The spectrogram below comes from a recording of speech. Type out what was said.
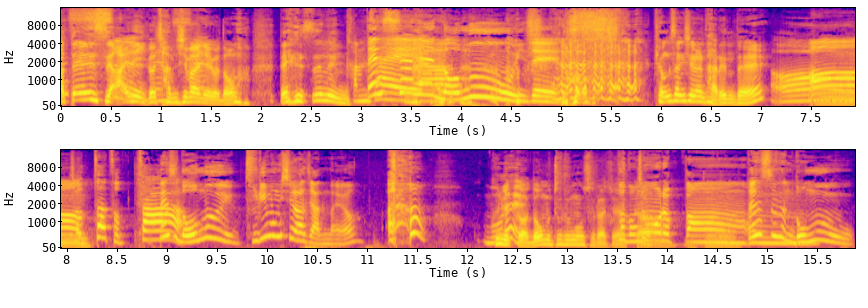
아, 댄스. 아니, 이거 댄스. 잠시만요. 이거 너무, 댄스는. 감사해요. 댄스는 너무 이제. 평상시랑 다른데. 어, 아, 음. 좋다, 좋다. 댄스 너무 두리뭉실하지 않나요? 그러니까 너무 두루뭉술하죠. 아, 너무 어렵다. 음. 댄스는 너무.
